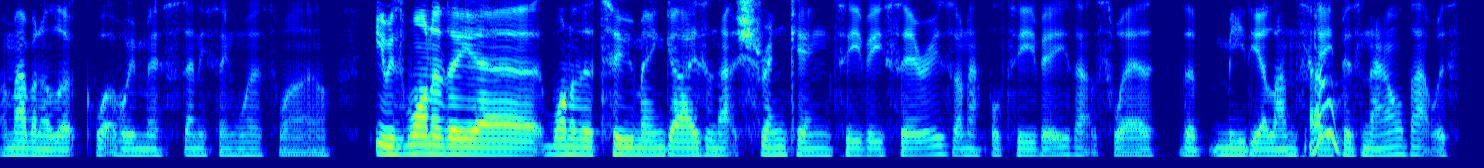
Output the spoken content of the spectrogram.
I'm having a look. What have we missed? Anything worthwhile? He was one of the uh, one of the two main guys in that shrinking TV series on Apple TV. That's where the media landscape Oh. is now. That was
